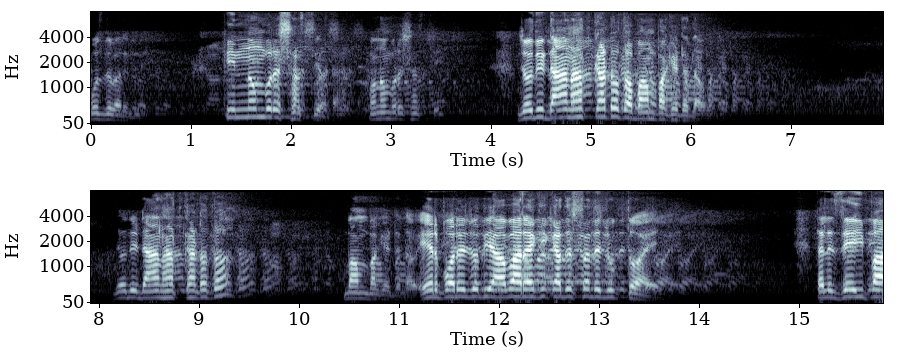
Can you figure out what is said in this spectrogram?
বুঝতে পারেননি? তিন নম্বরের শাস্তি ওটা। কোন নম্বরের শাস্তি? যদি ডান হাত কাটো তো বাম পা কেটে দাও। যদি ডান হাত কাটো তো বাম পা কেটে দাও। এরপরে যদি আবার একই কাদের সাথে যুক্ত হয়, তাহলে যেই পা,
